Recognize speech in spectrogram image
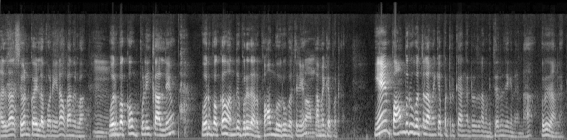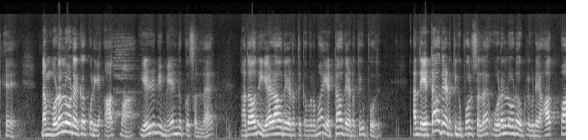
அதுதான் சிவன் கோயிலில் போனீங்கன்னா உட்காந்துருப்பாங்க ஒரு பக்கம் புலிக்கால்லையும் ஒரு பக்கம் வந்து அந்த பாம்பு ரூபத்திலையும் அமைக்கப்பட்டிருக்கு. ஏன் பாம்பு ரூபத்தில் அமைக்கப்பட்டிருக்காங்கன்றது நமக்கு தெரிஞ்சுங்கன்னா புரியுதா நமக்கு நம் உடலோடு இருக்கக்கூடிய ஆத்மா எழுப்பி மேலுக்கு சொல்ல அதாவது ஏழாவது இடத்துக்கு அப்புறமா எட்டாவது இடத்துக்கு போகுது. அந்த எட்டாவது இடத்துக்கு போக சொல்ல உடலோட இருக்கக்கூடிய ஆத்மா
